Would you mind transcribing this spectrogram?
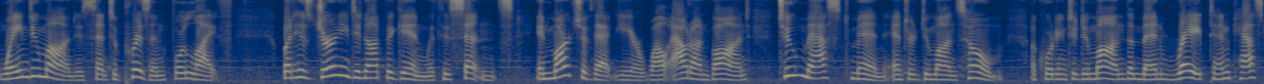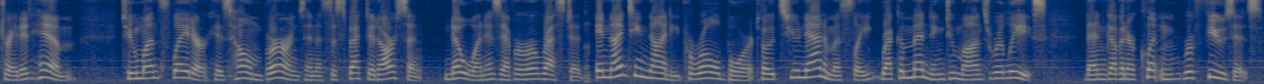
Wayne Dumond is sent to prison for life. But his journey did not begin with his sentence. In March of that year, while out on bond, two masked men entered Dumond's home. According to Dumond, the men raped and castrated him. Two months later, his home burns in a suspected arson. No one is ever arrested. In 1990, parole board votes unanimously recommending Dumond's release. Then Governor Clinton refuses.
